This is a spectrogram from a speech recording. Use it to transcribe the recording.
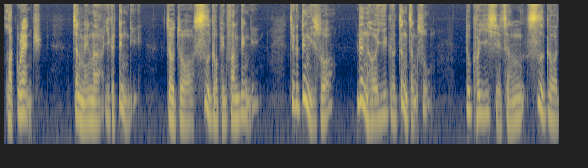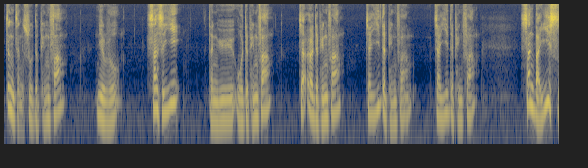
Lagrange 证明了一个定理，叫做四个平方定理。这个定理说，任何一个正整数都可以写成四个正整数的平方。例如，三十一等于五的平方加二的平方加一的平方。加一的平方，三百一十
